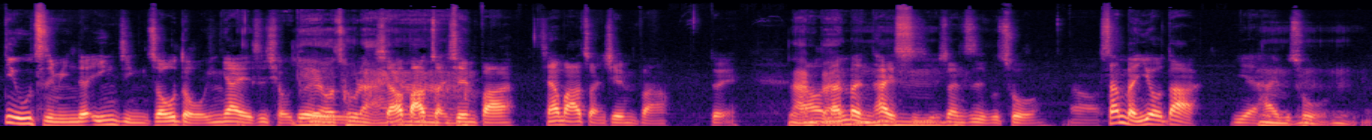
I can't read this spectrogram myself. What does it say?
第五指名的樱井周斗应该也是球队想要把他转先发，想要把他转先发，对。然后南本太史也算是不错啊，山本佑大也还不错，嗯嗯。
